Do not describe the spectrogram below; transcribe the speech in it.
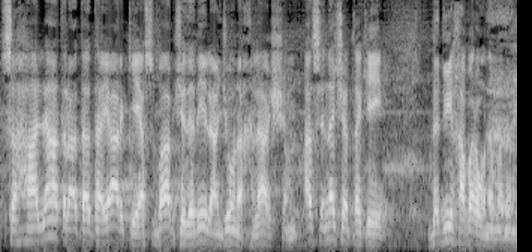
څه حالات راته تیار کې اسباب چې د دې لانجو نه خلاص شم هسې نه چېرته کې د دوی خبره ونه منم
